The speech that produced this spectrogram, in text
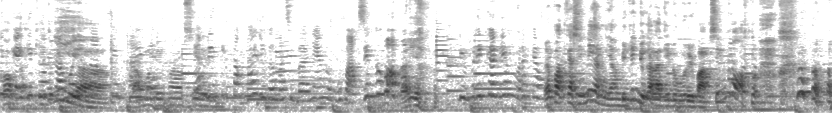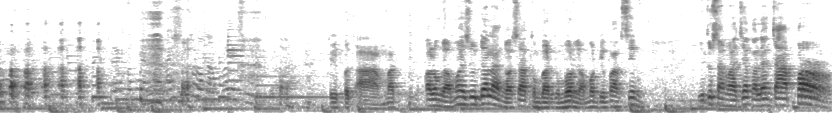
bikin kok kayak gitu gitu? nggak mau iya. divaksin. mau yang di TikTok juga masih banyak yang nunggu vaksin kok. Nah, iya. diberikan yang mereka Ya, podcast ini yang yang bikin juga lagi nunggu divaksin kok. Ya sudah. ribet amat. Kalau nggak mau ya sudah lah nggak usah gembar-gembor nggak mau divaksin. Itu sama aja kalian caper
